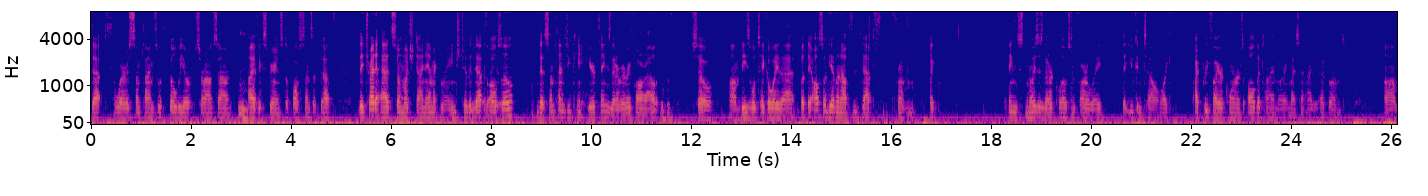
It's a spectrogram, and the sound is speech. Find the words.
depth, whereas sometimes with Dolby or surround sound, Mm. I've experienced a false sense of depth. They try to add so much dynamic range to the Yeah, depth they do. also that sometimes you can't hear things that are very far out. Mhm. So um, these will take away that, but they also give enough the depth from like things, noises that are close and far away that you can tell. Like I pre-fire corners all the time wearing my Sennheiser headphones. Um,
